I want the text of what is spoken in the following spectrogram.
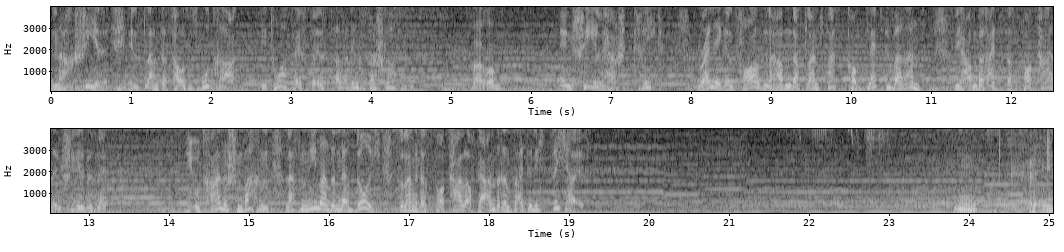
Nach Schiel, ins Land des Hauses Utran. Die Torfeste ist allerdings verschlossen. Warum? In Schiel herrscht Krieg. Brennigans Horden haben das Land fast komplett überrannt. Sie haben bereits das Portal in Schiel besetzt. Die utranischen Wachen lassen niemanden mehr durch, solange das Portal auf der anderen Seite nicht sicher ist. Okay.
